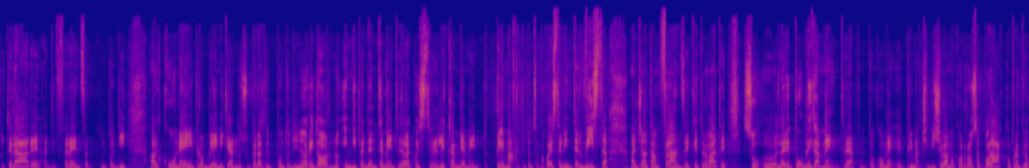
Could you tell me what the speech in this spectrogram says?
tutelare, a differenza appunto di alcuni problemi che hanno superato il punto di non ritorno, indipendentemente dalla questione del cambiamento climatico. Insomma, questa è l'intervista a Jonathan Franzen che trovate su uh, La Repubblica, mentre appunto come eh, prima ci dicevamo con Rosa Polacco, proprio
